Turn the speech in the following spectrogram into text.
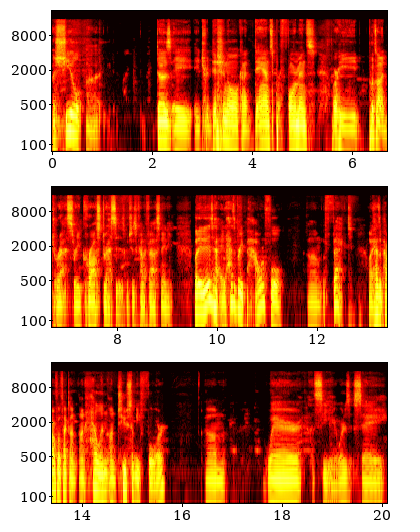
Achille uh, does a, a traditional kind of dance performance where he puts on a dress or he cross dresses, which is kind of fascinating. But it is it has a very powerful um, effect it has a powerful effect on, on Helen on 274, um, where, let's see here, where does it say?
